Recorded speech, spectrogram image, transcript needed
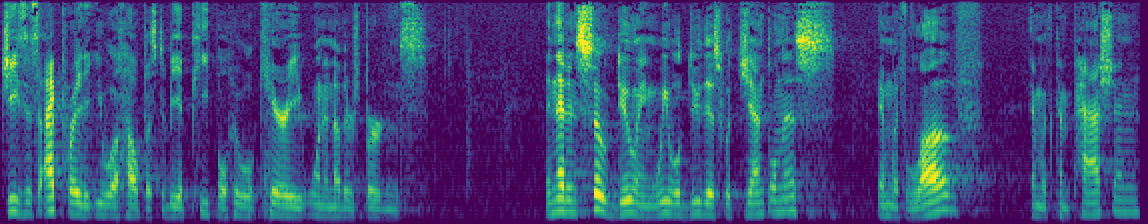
Jesus, I pray that you will help us to be a people who will carry one another's burdens. And that in so doing, we will do this with gentleness and with love and with compassion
